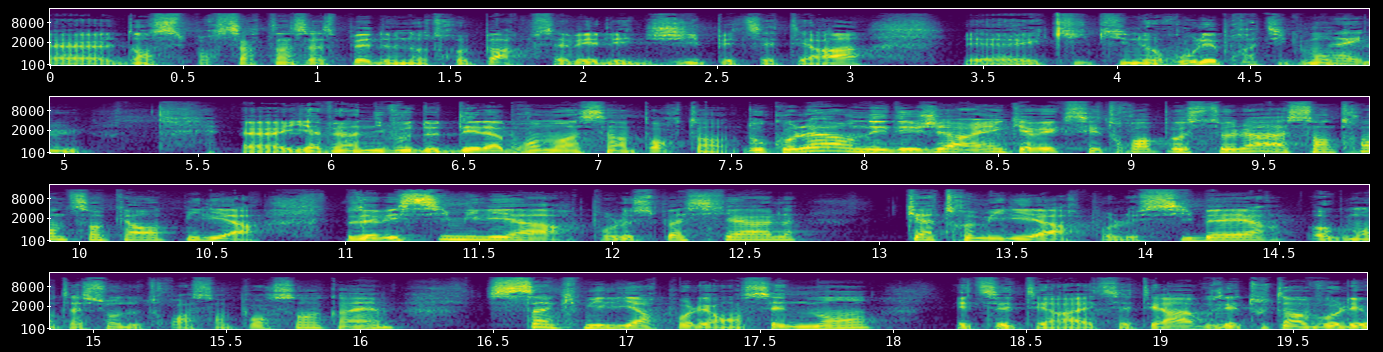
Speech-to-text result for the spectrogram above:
euh, dans, pour certains aspects de notre parc, vous savez, les jeeps, etc., euh, qui, qui, ne roulaient pratiquement plus. Il y avait un niveau de délabrement assez important. Donc là, on est déjà, rien qu'avec ces trois postes-là, à 130-140 milliards. Vous avez 6 milliards pour le spatial, 4 milliards pour le cyber, augmentation de 300% quand même, 5 milliards pour les renseignements, etc., etc. Vous avez tout un volet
